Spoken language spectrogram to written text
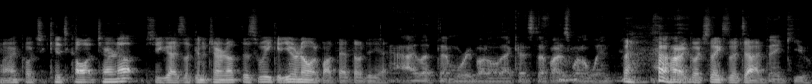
All right, coach. The kids call it turn up. So you guys looking to turn up this week? And you don't know about that though, do you? I let them worry about all that kind of stuff. I just want to win. all right, coach. Thanks for the time. Thank you.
